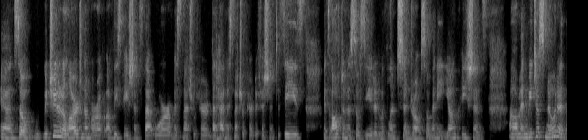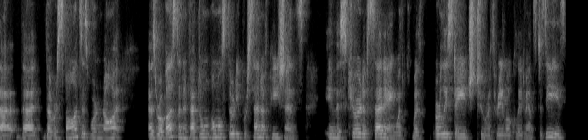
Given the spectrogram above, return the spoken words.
and so we treated a large number of, of these patients that were mismatch repair, that had mismatch repair deficient disease. It's often associated with Lynch syndrome. So many young patients. Um, and we just noted that, that the responses were not as robust. And in fact, almost 30% of patients in this curative setting with, with early stage two or three locally advanced disease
